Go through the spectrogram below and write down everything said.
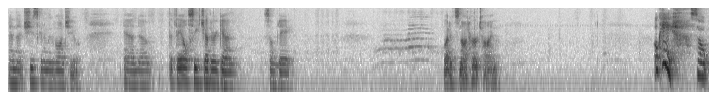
and that she's going to move on too. And um, that they'll see each other again someday. But it's not her time. Okay, so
